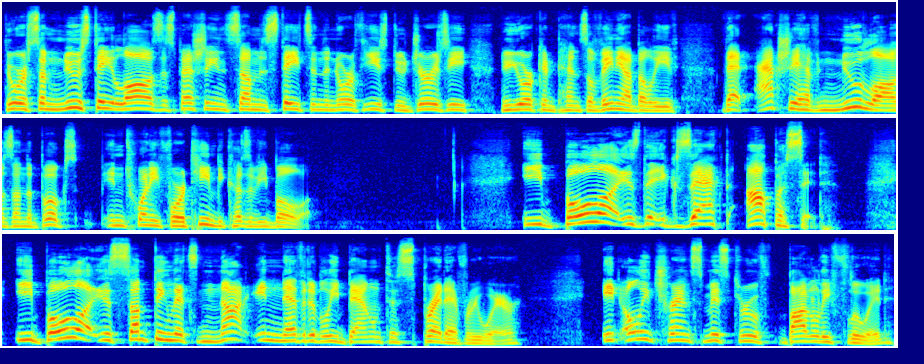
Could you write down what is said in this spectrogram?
there were some new state laws, especially in some states in the Northeast, New Jersey, New York, and Pennsylvania, I believe, that actually have new laws on the books in 2014 because of Ebola. Ebola is the exact opposite. Ebola is something that's not inevitably bound to spread everywhere. It only transmits through bodily fluid.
